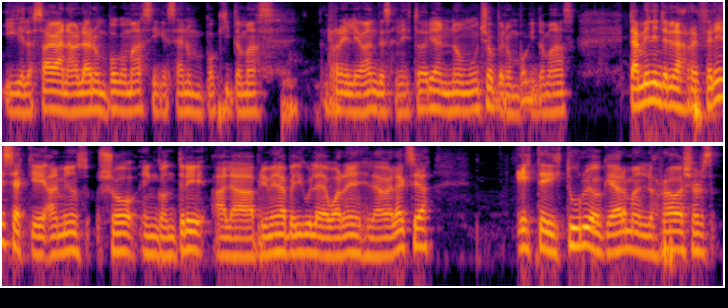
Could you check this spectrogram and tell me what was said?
y, que los hagan hablar un poco más y que sean un poquito más relevantes en la historia, no mucho, pero un poquito más. También entre las referencias que al menos yo encontré a la primera película de Guardianes de la Galaxia, este disturbio que arman los Ravagers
